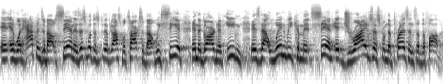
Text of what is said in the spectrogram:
And, and what happens about sin is this is what the, the, gospel talks about. We see it in the Garden of Eden is that when we commit sin, it drives us from the presence of the Father.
